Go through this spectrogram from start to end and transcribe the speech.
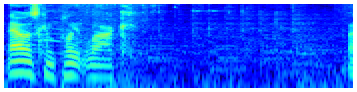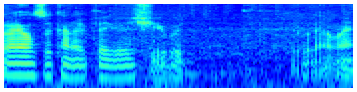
That was complete luck. But I also kind of figured she would go that way.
